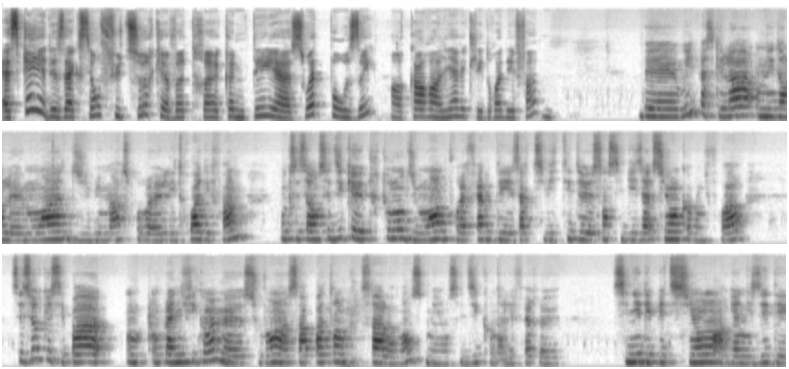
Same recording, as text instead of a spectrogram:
Est-ce qu'il y a des actions futures que votre comité euh, souhaite poser, encore en lien avec les droits des femmes? Ben oui, parce que là, on est dans le mois du 8 mars pour euh, les droits des femmes. Donc, c'est ça, on s'est dit que tout au long du mois, on pourrait faire des activités de sensibilisation, encore une fois. C'est sûr que c'est pas. On, planifie quand même euh, souvent ça, pas tant que ça à l'avance, mais on s'est dit qu'on allait faire signer des pétitions, organiser des.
